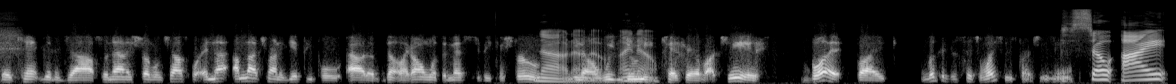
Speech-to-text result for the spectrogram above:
they can't get a job. So now they struggle with child support. And not, I'm not trying to get people out of like I don't want the message to be construed. No, no, you know, no. we do need to take care of our kids, but like, look at the situation this person's in. So I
